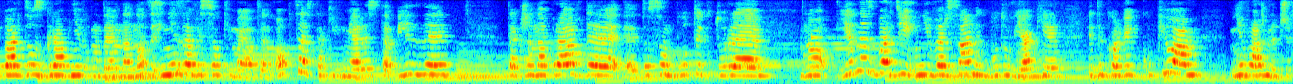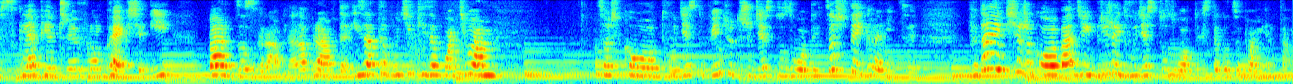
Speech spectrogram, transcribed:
i bardzo zgrabnie wyglądają na nodze i nie za wysoki mają ten obcas, taki w miarę stabilny. Także naprawdę e, to są buty, które no jedne z bardziej uniwersalnych butów, jakie kiedykolwiek kupiłam, nieważne czy w sklepie, czy w lumpeksie i bardzo zgrabne, naprawdę. I za te buciki zapłaciłam coś koło 25-30 zł, coś w tej granicy. Wydaje mi się, że koło bardziej bliżej 20 zł, z tego co pamiętam.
